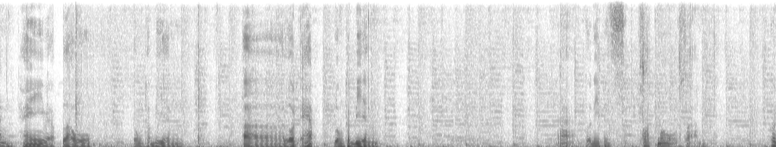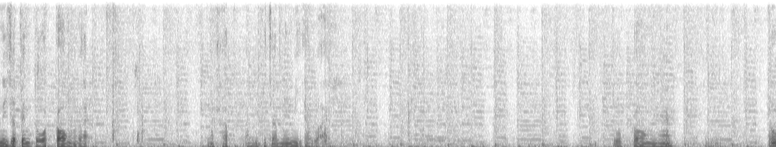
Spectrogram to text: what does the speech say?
นให้แบบเราลงทะเบียนโหลดแอปลงทะเบียนอ่าตัวนี้เป็น Osmo 3 ตัวนี้จะเป็นตัวกล้องแล้วนะครับ อันนี้ก็จะไม่มีอะไร ตัวกล้องนะ โอ้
